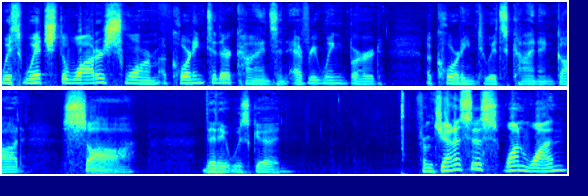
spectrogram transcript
with which the waters swarm according to their kinds, and every winged bird according to its kind. And God saw that it was good. From Genesis 1 1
